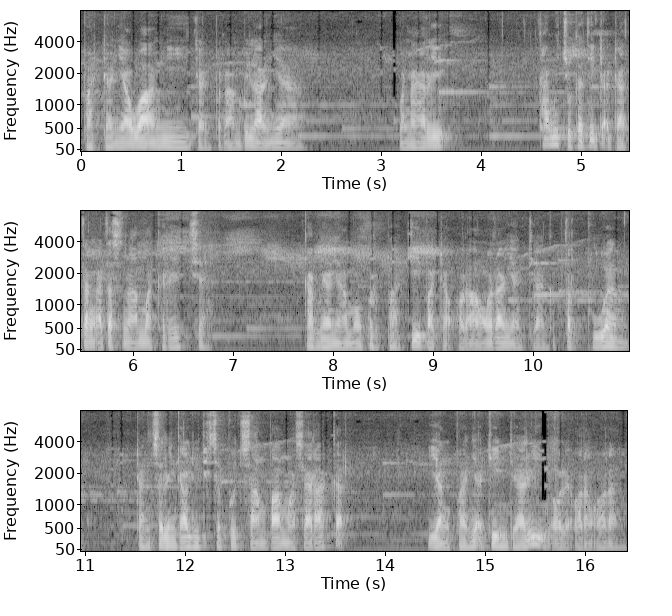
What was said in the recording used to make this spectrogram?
badannya wangi dan penampilannya menarik. Kami juga tidak datang atas nama gereja. Kami hanya mau berbagi pada orang-orang yang dianggap terbuang dan sering kali disebut sampah masyarakat yang banyak dihindari oleh orang-orang.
